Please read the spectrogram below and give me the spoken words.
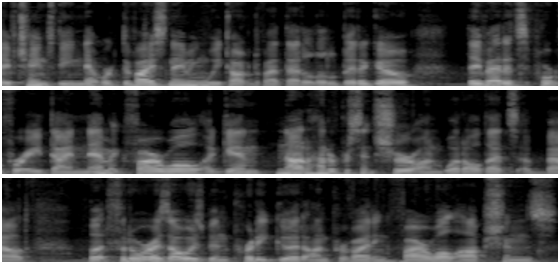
They've changed the network device naming. We talked about that a little bit ago. They've added support for a dynamic firewall. Again, not 100% sure on what all that's about, but Fedora has always been pretty good on providing firewall options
